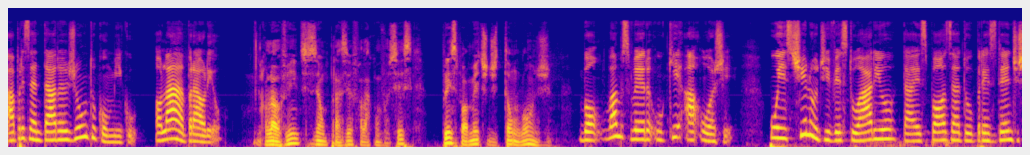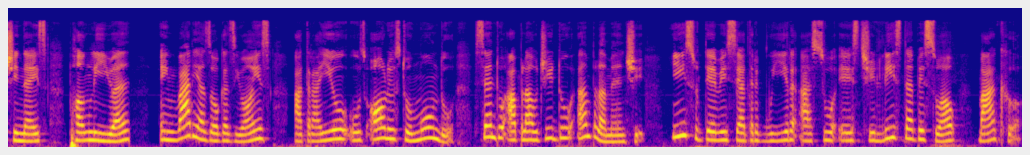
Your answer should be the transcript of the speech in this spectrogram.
a apresentar junto comigo. Olá, Braulio. Olá, ouvintes. É um prazer falar com vocês, principalmente de tão longe. Bom, vamos ver o que há hoje. O estilo de vestuário da esposa do presidente chinês Peng Liyuan em várias ocasiões atraiu os olhos do mundo, sendo aplaudido amplamente. Isso deve se atribuir à sua estilista pessoal, Ma Ke.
